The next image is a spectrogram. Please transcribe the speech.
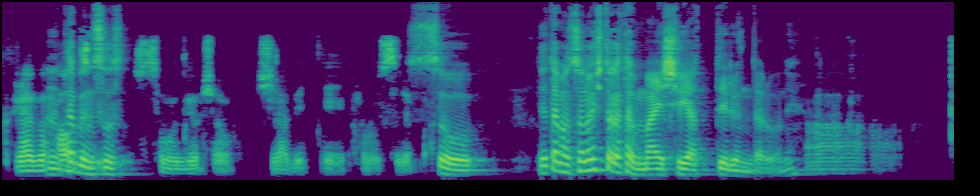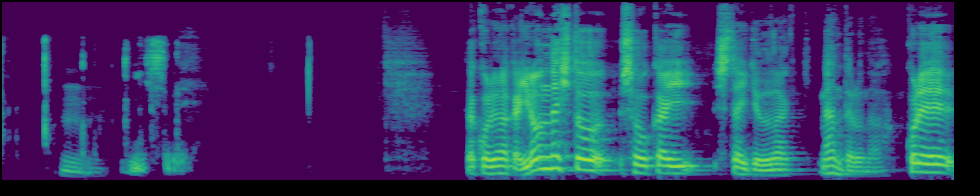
クラブハウス創業者を調べてフォローすれば。そう。で、多分その人が多分毎週やってるんだろうね。ああ、うん。いいっすね。らこれなんかいろんな人紹介したいけどな、なんだろうな。これ、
